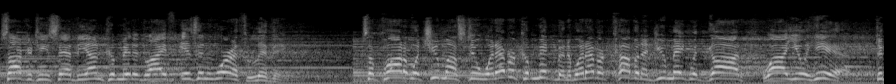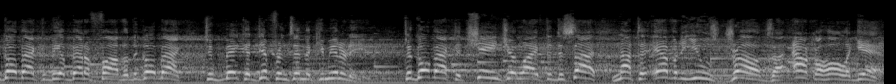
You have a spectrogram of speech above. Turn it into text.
Socrates said the uncommitted life isn't worth living. So part of what you must do, whatever commitment, whatever covenant you make with God while you're here, to go back to be a better father, to go back to make a difference in the community, to go back to change your life, to decide not to ever to use drugs or alcohol again,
